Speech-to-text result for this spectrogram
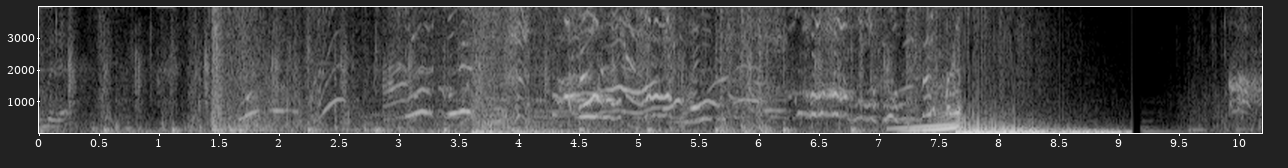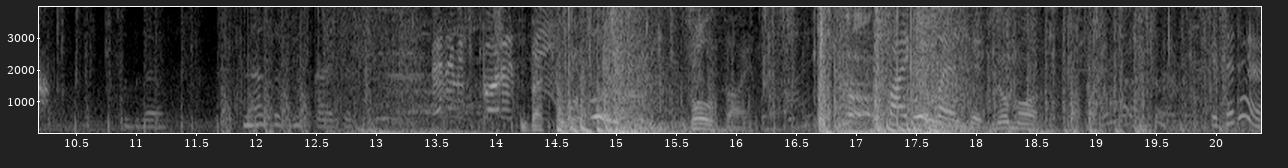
अवेलेबल है ना तो प्लीज काय कर Back to work. Bullseye. Spike planted. No more. किधर है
